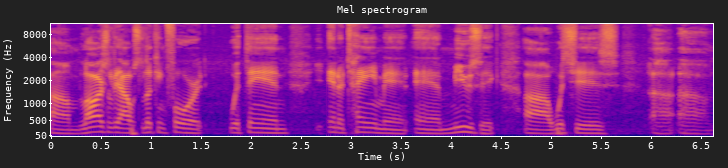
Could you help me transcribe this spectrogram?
Um, largely, I was looking for it within entertainment and music, uh, which is. Uh, um,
